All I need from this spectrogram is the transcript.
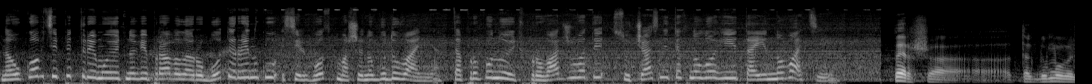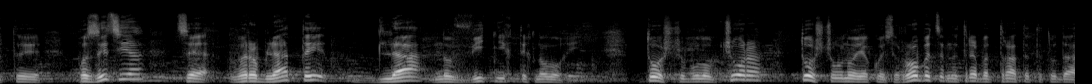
Науковці підтримують нові правила роботи ринку сільгоспмашинобудування та пропонують впроваджувати сучасні технології та інновації. Перша, так би мовити, позиція це виробляти для новітніх технологій. То, що було вчора, то, що воно якось робиться, не треба тратити туди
